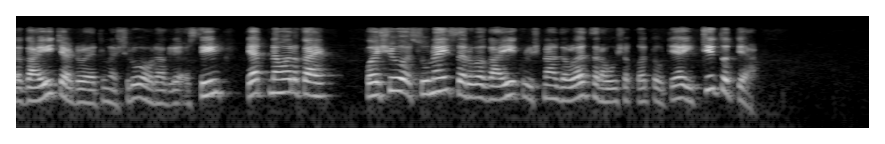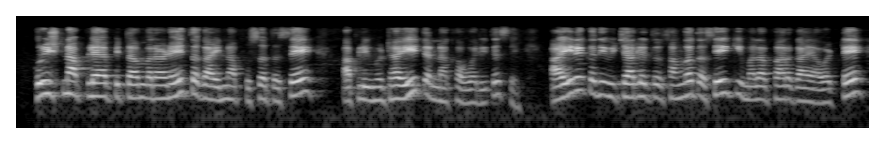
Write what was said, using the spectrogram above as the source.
तर गायीच्या डोळ्यातून अश्रू वाहू लागले असतील. यात नवल काय? पशु असूनही सर्व गायी कृष्णाजवळच राहू शकत होत्या इच्छित होत्या. कृष्ण आपल्या पितांबरानेच गायींना पुसत असे आपली मिठाई त्यांना खवलीत असे. आईने कधी विचारले तर सांगत असे की मला फार गाय आवडते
